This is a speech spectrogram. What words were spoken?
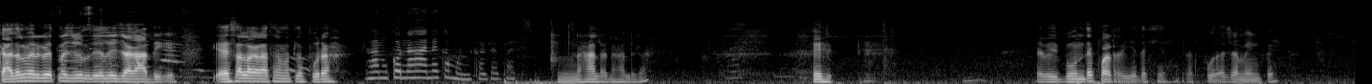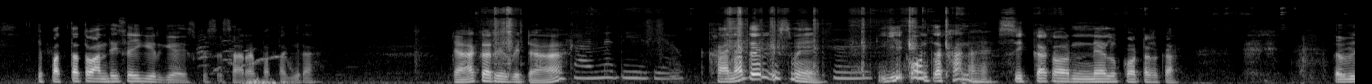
काजल मेरे को इतना जल्दी जल्दी जगा दी ऐसा लग रहा था मतलब पूरा। हमको नहाने का मन कर रहा है बारिश नहा लो नहा लो जा। अभी बूंदे पड़ रही है देखिए इधर पूरा ज़मीन पे। ये पत्ता तो आंधी से ही गिर गया है इस पे से सारा पत्ता गिरा क्या कर रहे हो बेटा? खाना दे रही इसमें ये कौन सा खाना है? सिक्का का और नेल कॉटर का। तो अभी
